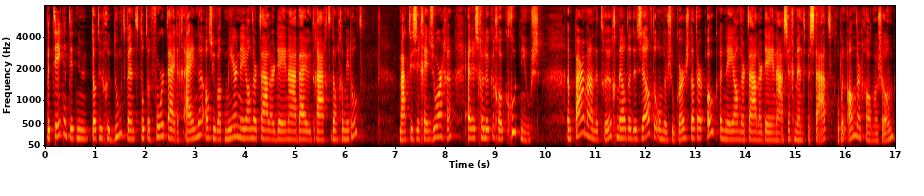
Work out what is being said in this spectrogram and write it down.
Betekent dit nu dat u gedoemd bent tot een voortijdig einde als u wat meer Neandertaler DNA bij u draagt dan gemiddeld? Maakt u zich geen zorgen, er is gelukkig ook goed nieuws. Een paar maanden terug meldden dezelfde onderzoekers dat er ook een Neandertaler DNA-segment bestaat op een ander chromosoom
